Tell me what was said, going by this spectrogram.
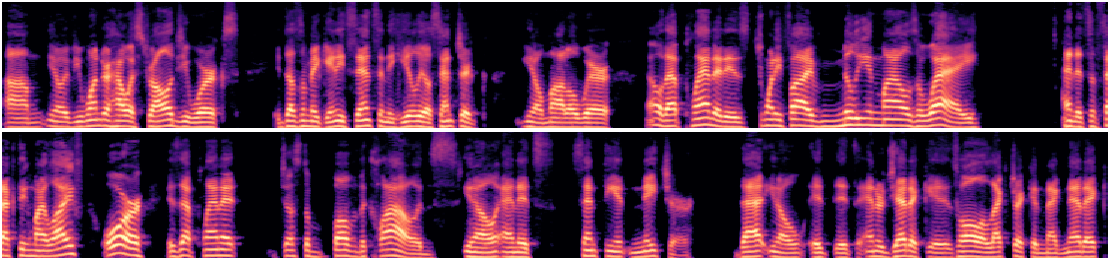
Um, you know, if you wonder how astrology works, it doesn't make any sense in a heliocentric, you know, model where, oh, that planet is 25 million miles away and it's affecting my life. Or is that planet just above the clouds, you know, and it's sentient nature. That you know, it, it's energetic. It's all electric and magnetic.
